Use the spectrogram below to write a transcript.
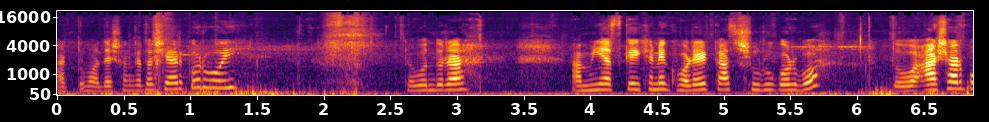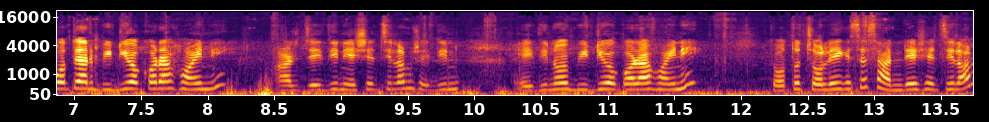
আর তোমাদের সঙ্গে তো শেয়ার করবই। তো বন্ধুরা আমি আজকে এখানে ঘরের কাজ শুরু করব। তো আসার পথে আর ভিডিও করা হয়নি। আর যেই দিন এসেছিলাম সেই দিন এই দিনও ভিডিও করা হয়নি। তো তো চলেই গেছে সানডে এসেছিলাম।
